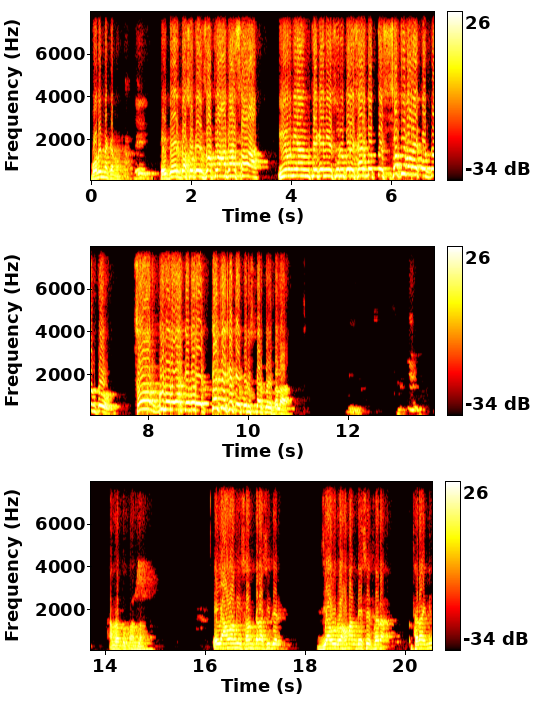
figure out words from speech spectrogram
বলেন না কেন? এই দেড় দশকের যত আগাছা ইউনিয়ন থেকে নিয়ে শুরু করে সর্বোচ্চ সচিবালয় পর্যন্ত সবগুলোর একেবারে কেটে কেটে পরিষ্কার করে ফেলা। আমরা তো পারলাম। এই আওয়ামী সন্ত্রাসীদের জিয়াউর রহমান দেশে ফেরা ফেরায়নি।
